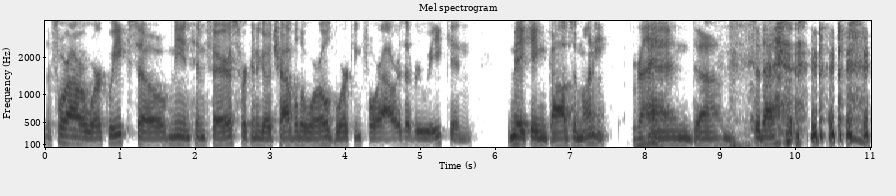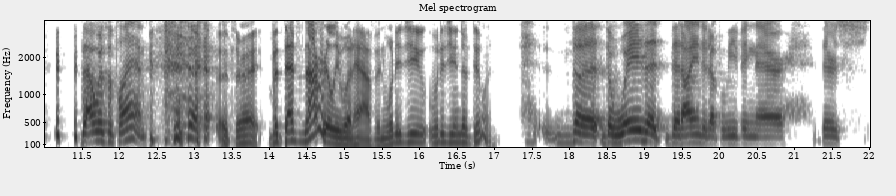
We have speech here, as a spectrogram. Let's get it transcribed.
the four-hour work week. So me and Tim Ferriss were going to go travel the world, working four hours every week and making gobs of money. Right. And um, so that that was the plan. that's right. But that's not really what happened. What did you what did you end up doing? The the way that that I ended up leaving there, there's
